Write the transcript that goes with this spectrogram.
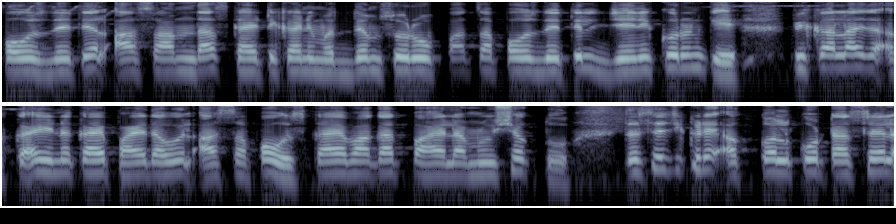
पाऊस देतील. असा अंदाज काही ठिकाणी मध्यम स्वरूपाचा पाऊस देतील. जेणेकरून की पिकाला काही ना काही फायदा होईल असा पाऊस काही भागात पाहायला मिळू शकतो. तसेच इकडे अक्कलकोट असेल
